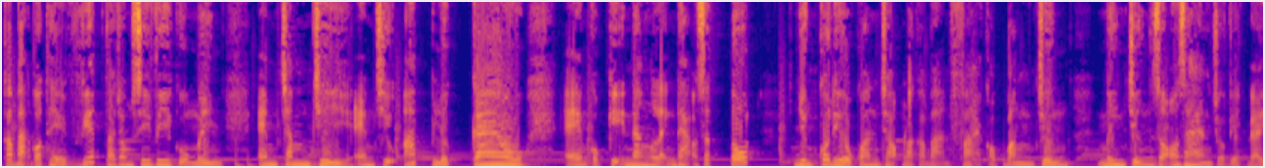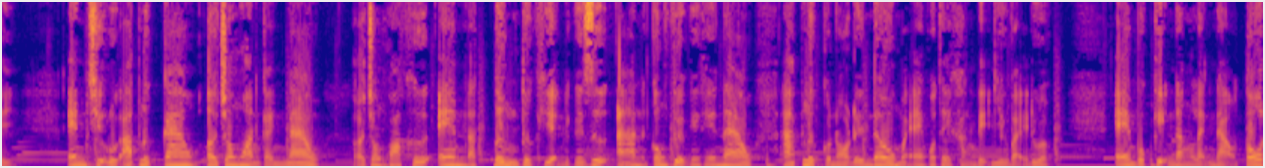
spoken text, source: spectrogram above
Các bạn có thể viết vào trong CV của mình, em chăm chỉ, em chịu áp lực cao, em có kỹ năng lãnh đạo rất tốt, nhưng có điều quan trọng là các bạn phải có bằng chứng, minh chứng rõ ràng cho việc đấy. Em chịu được áp lực cao ở trong hoàn cảnh nào? Ở trong quá khứ em đã từng thực hiện những cái dự án, công việc như thế nào? Áp lực của nó đến đâu mà em có thể khẳng định như vậy được? Em có kỹ năng lãnh đạo tốt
